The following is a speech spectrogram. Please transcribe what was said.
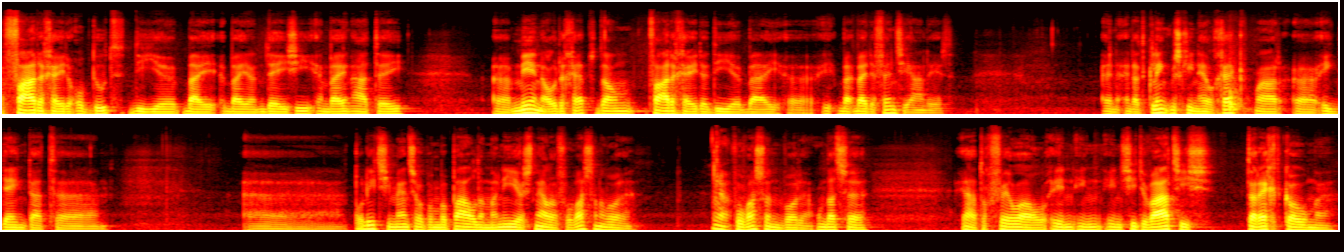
vaardigheden opdoet die je bij, bij een DSI en bij een AT eh, meer nodig hebt dan vaardigheden die je bij, eh, bij, bij Defensie aanleert. En, en dat klinkt misschien heel gek, maar eh, ik denk dat politiemensen op een bepaalde manier sneller volwassen worden. Ja. Volwassen worden, omdat ze ja, toch veelal in, in, in situaties terechtkomen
